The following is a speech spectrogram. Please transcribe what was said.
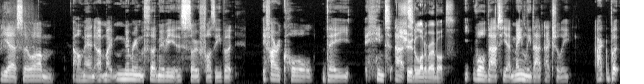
Yeah, so um oh man, uh, my memory in the third movie is so fuzzy, but if I recall, they hint at Shoot a lot of robots. well that yeah, mainly that actually. I, but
